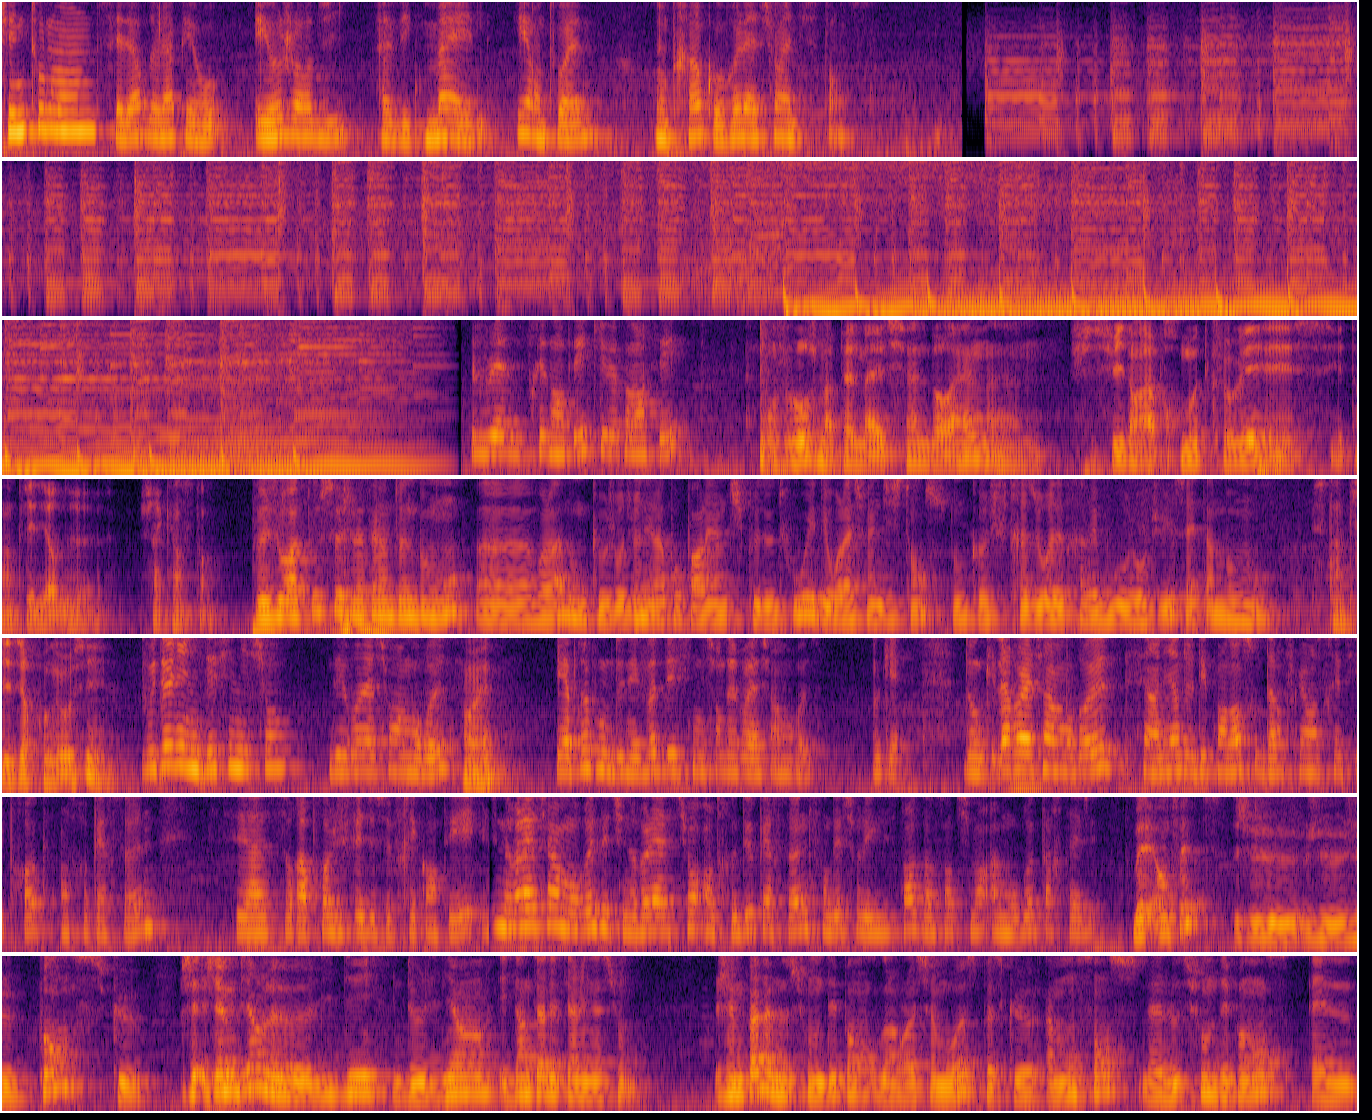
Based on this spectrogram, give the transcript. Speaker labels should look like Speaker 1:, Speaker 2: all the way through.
Speaker 1: Chin tout le monde, c'est l'heure de l'apéro. Et aujourd'hui, avec Maël et Antoine, on trinque aux relations à distance. Je vous laisse vous présenter, qui veut commencer?
Speaker 2: Bonjour, je m'appelle Maël Sylvain Boren, euh, je suis dans la promo de Chloé et c'est un plaisir de chaque instant.
Speaker 3: Bonjour à tous, je m'appelle Antoine Beaumont. Euh, voilà, donc aujourd'hui on est là pour parler un petit peu de tout et des relations à distance. Donc euh, je suis très heureux d'être avec vous aujourd'hui, ça va être un bon moment.
Speaker 2: C'est un plaisir pour nous aussi.
Speaker 1: Je vous donne une définition des relations amoureuses
Speaker 2: Ouais.
Speaker 1: et après vous me donnez votre définition des relations amoureuses. Ok. Donc la relation amoureuse, c'est un lien de dépendance ou d'influence réciproque entre personnes. Ça se rapproche du fait de se fréquenter. Une relation amoureuse est une relation entre deux personnes fondée sur l'existence d'un sentiment amoureux partagé.
Speaker 3: Mais en fait, je, je, pense que j'ai- j'aime bien l'idée de lien et d'interdétermination. J'aime pas la notion de dépendance dans la relation amoureuse parce que, à mon sens, la notion de dépendance, elle,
